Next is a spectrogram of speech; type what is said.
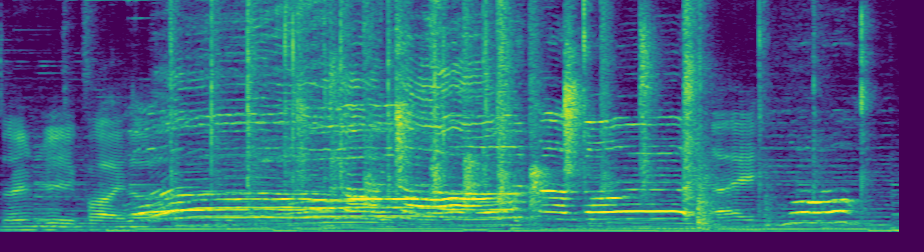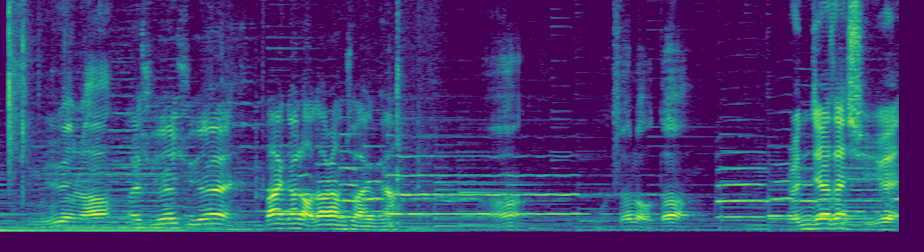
生日快乐！许愿许愿，把你家老大让出来怎么样？啊，我家老大，人家在许愿，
